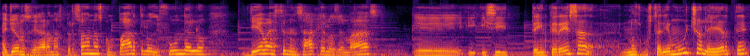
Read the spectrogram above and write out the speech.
Ayúdanos a llegar a más personas, compártelo, difúndelo, lleva este mensaje a los demás. y, y si te interesa, nos gustaría mucho leerte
